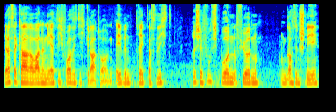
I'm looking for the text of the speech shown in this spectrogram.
Der Rest der Karawane nähert sich vorsichtig Grathorn. Avon trägt das Licht, frische Fußspuren führen und auch den Schnee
